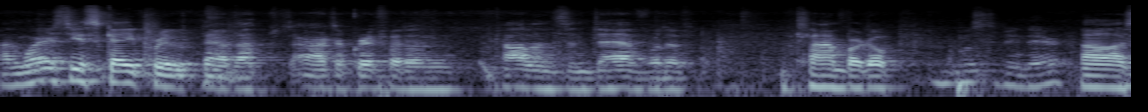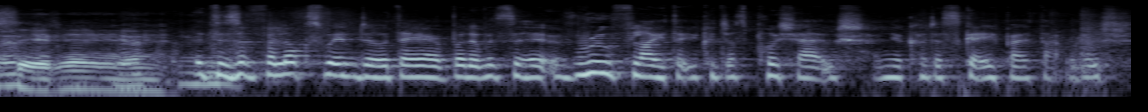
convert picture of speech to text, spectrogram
And where's the escape route now that Arthur Griffith and Collins and Dev would have clambered up? It must have been there. Oh, I see it. Yeah, yeah, yeah. There's a Velux window there, but it was a roof light that you could just push out and you could escape out that route.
